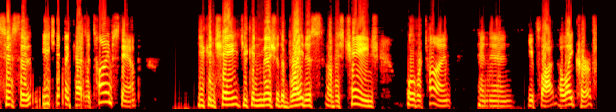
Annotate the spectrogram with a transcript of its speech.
since the, each image has a timestamp, you can change, you can measure the brightness of this change over time, and then you plot a light curve.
